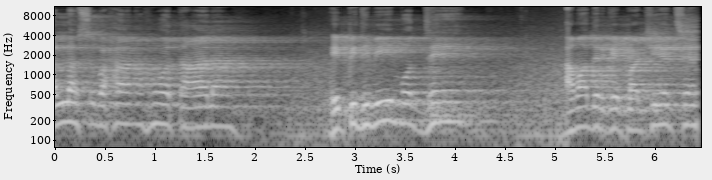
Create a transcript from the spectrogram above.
আল্লাহ সুবহানাহু ওয়া তাআলা এই পৃথিবীর মধ্যে আমাদেরকে পাঠিয়েছেন।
